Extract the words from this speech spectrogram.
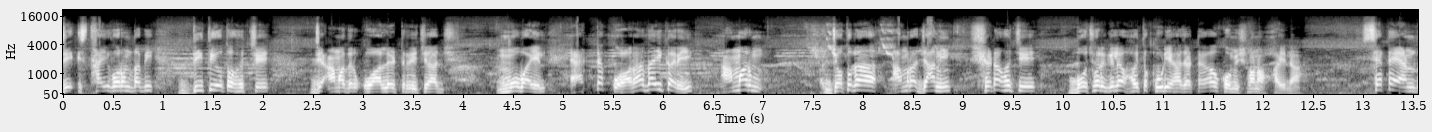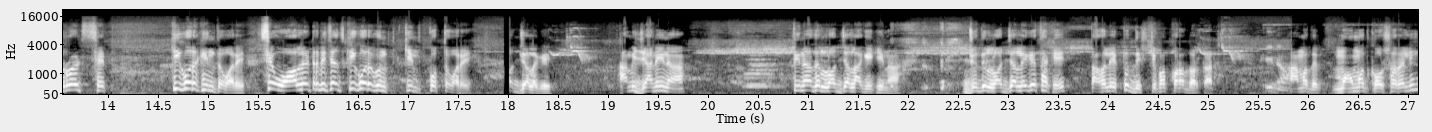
যে স্থায়ীকরণ দাবি, দ্বিতীয়ত হচ্ছে যে আমাদের ওয়ালেট রিচার্জ, মোবাইল, একটা করাদায়কারী আমার যতটা আমরা জানি, সেটা হচ্ছে বছর গেলে হয়তো কুড়ি হাজার টাকাও কমিশন হয় না। সেটা অ্যান্ড্রয়েড সেট কী করে কিনতে পারে? সে ওয়ালেট রিচার্জ কী করে করতে পারে? লজ্জা লাগে। আমি জানি না তিনাদের লজ্জা লাগে কি না যদি লজ্জা লেগে থাকে, তাহলে একটু দৃষ্টিপাত করা দরকার। আমাদের মোহাম্মদ কৌশর আলী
